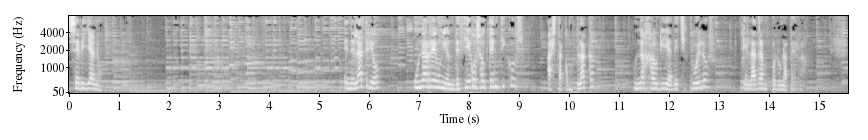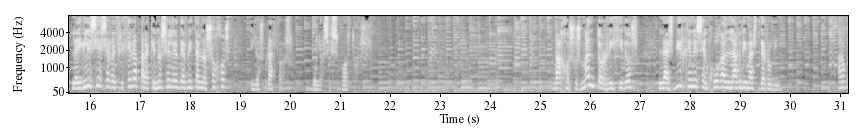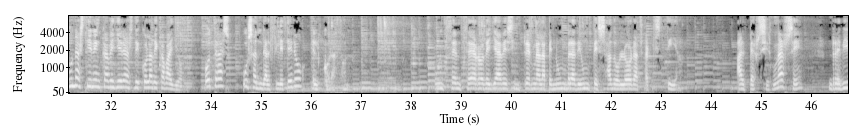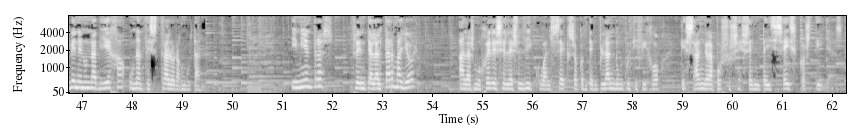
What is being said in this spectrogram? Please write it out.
Sevillano. En el atrio, una reunión de ciegos auténticos, hasta con placa, una jauría de chicuelos que ladran por una perra. La iglesia se refrigera para que no se le derritan los ojos y los brazos de los esvotos. Bajo sus mantos rígidos, las vírgenes enjugan lágrimas de rubí. Algunas tienen cabelleras de cola de caballo, otras usan de alfiletero el corazón. Un cencerro de llaves impregna la penumbra de un pesado olor a sacristía. Al persignarse, reviven en una vieja un ancestral orangután. Y mientras, frente al altar mayor, a las mujeres se les licua el sexo contemplando un crucifijo que sangra por sus sesenta y seis costillas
